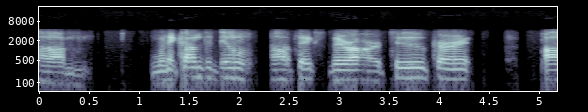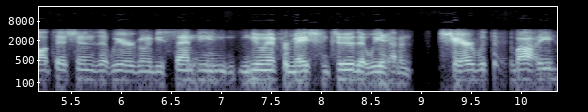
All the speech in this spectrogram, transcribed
um, when it comes to dealing with politics, there are two current politicians that we are going to be sending new information to that we haven't shared with the body.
